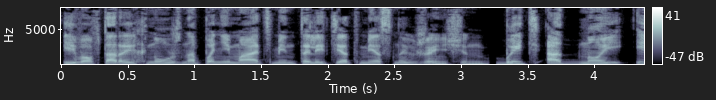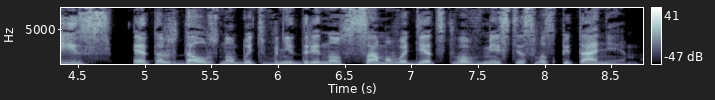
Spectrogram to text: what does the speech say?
И, во-вторых, нужно понимать менталитет местных женщин. Быть одной из — это ж должно быть внедрено с самого детства вместе с воспитанием.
